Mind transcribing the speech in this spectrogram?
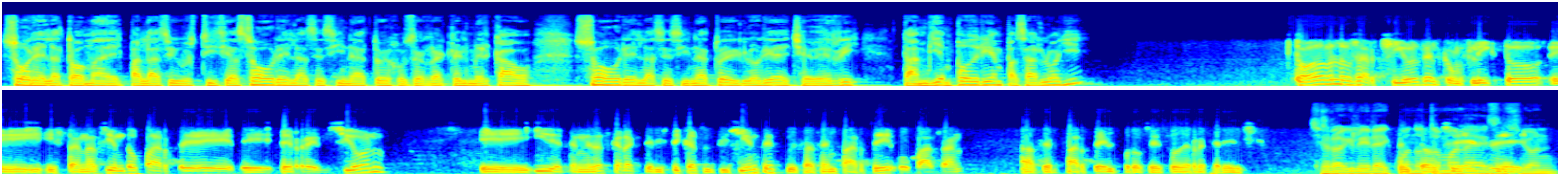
sobre la toma del Palacio de Justicia, sobre el asesinato de José Raquel Mercado, sobre el asesinato de Gloria de Echeverry, ¿también podrían pasarlo allí? Todos los archivos del conflicto eh, están haciendo parte de, de- de revisión eh, y de tener las características suficientes, pues hacen parte o pasan hacer parte del proceso de referencia. Señor Aguilera, ¿y cuándo toma la eh, decisión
